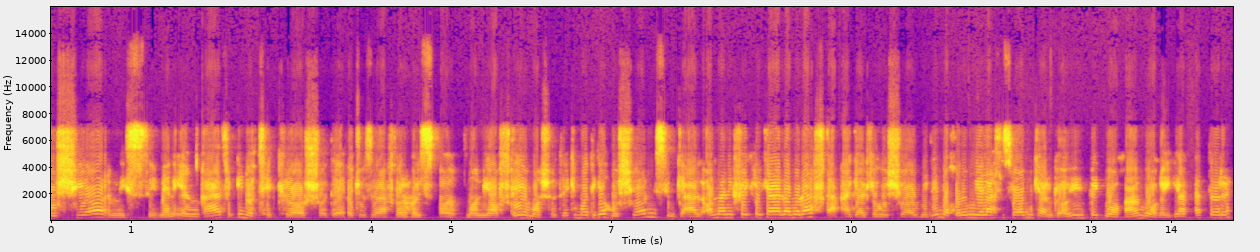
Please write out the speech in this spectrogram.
هوشیار نیستیم. یعنی انقدر اینو تکرار شده و جز رفتارهای سازمان یافته ما شده که ما دیگه هوشیار نیستیم که الان من این فکر رو کردم و رفتم. اگر که هوشیار بودیم با خودمون یه لحظه سوال می‌کردیم که آیا این فکر واقعا واقعیت داره؟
